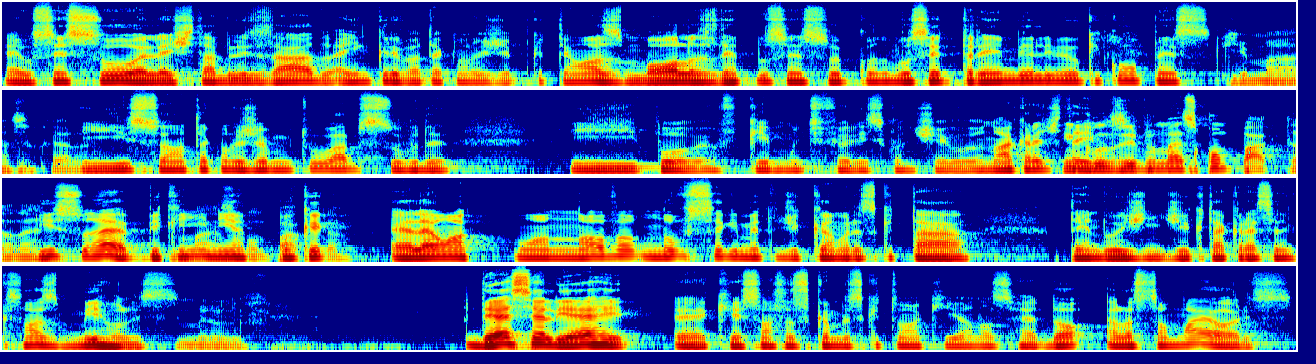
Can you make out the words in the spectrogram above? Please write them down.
é, o sensor ele é estabilizado, é incrível a tecnologia, porque tem umas molas dentro do sensor que quando você treme ele meio que compensa. Que massa, cara. E isso é uma tecnologia muito absurda. E, pô, eu fiquei muito feliz quando chegou. Eu não acreditei. Inclusive mais compacta, né? Isso é pequenininha, porque ela é uma, uma nova, um novo segmento de câmeras que está tendo hoje em dia, que está crescendo, que são as mirrorless. Deus. DSLR, é, que são essas câmeras que estão aqui ao nosso redor, elas são maiores,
